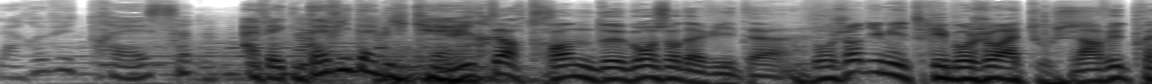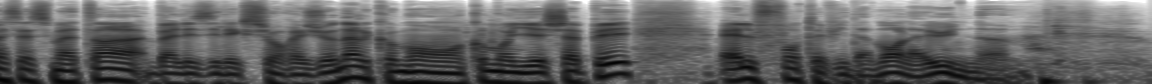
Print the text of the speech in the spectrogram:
La revue de presse avec David Abiker. 8h32, bonjour David. Bonjour Dimitri, bonjour à tous. La revue de presse est ce matin, bah, les élections régionales, comment, comment y échapper? Elles font évidemment la une.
